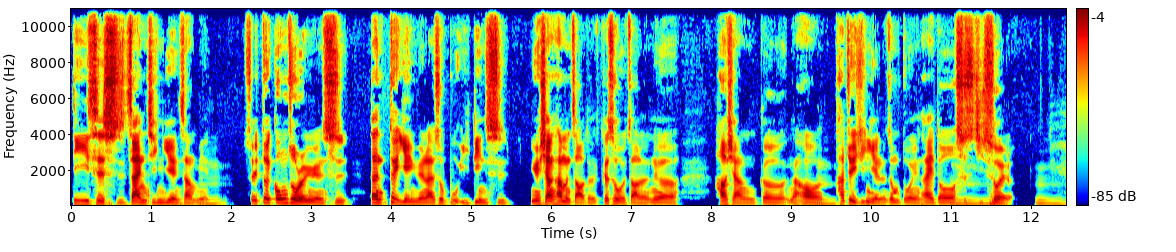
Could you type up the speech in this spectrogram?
第一次实战经验上面，嗯、所以对工作人员是，但对演员来说不一定是，因为像他们找的，这是我找的那个浩翔哥，然后他就已经演了这么多年，他也都四十几岁了，嗯，嗯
